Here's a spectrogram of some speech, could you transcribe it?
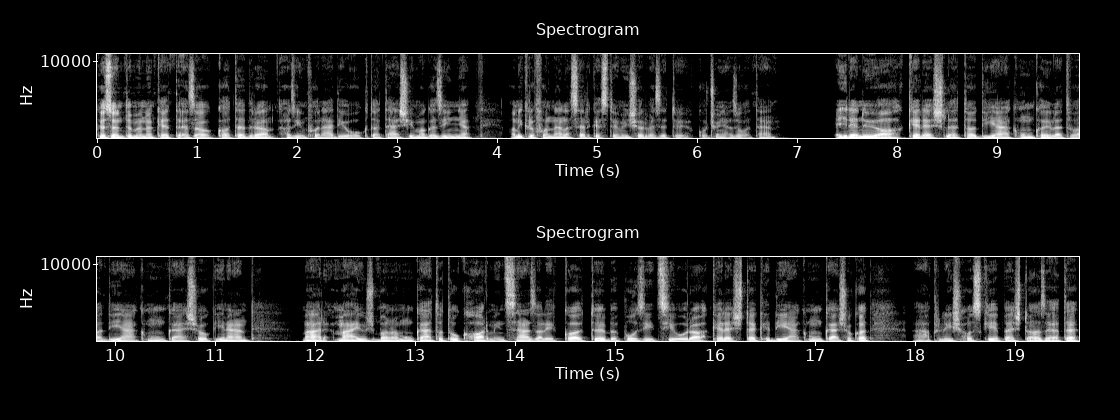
Köszöntöm Önöket, ez a Katedra, az Inforádió oktatási magazinja, a mikrofonnál a szerkesztő műsorvezető Kocsonya Zoltán. Egyre nő a kereslet a diákmunka, illetve a diákmunkások iránt. Már májusban a munkáltatók 30%-kal több pozícióra kerestek diákmunkásokat, áprilishoz képest az ELTE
